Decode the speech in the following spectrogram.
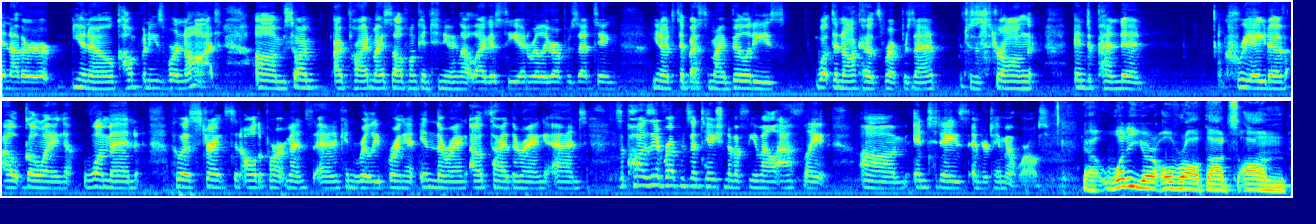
in other you know companies were not. Um, so I'm I pride myself on continuing that legacy and really representing you know to the best of my abilities what the knockouts represent which is a strong independent creative, outgoing woman who has strengths in all departments and can really bring it in the ring, outside the ring, and is a positive representation of a female athlete um, in today's entertainment world. Yeah, what are your overall thoughts on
